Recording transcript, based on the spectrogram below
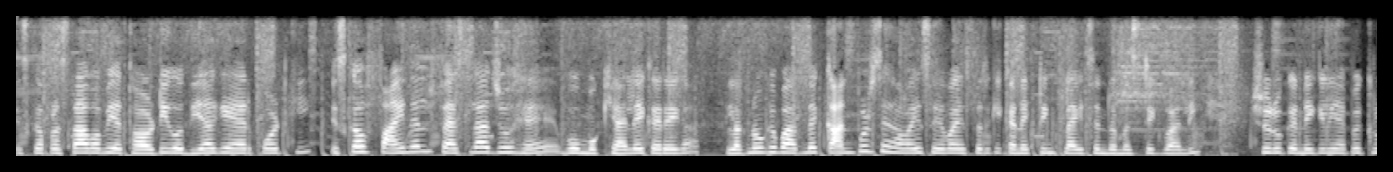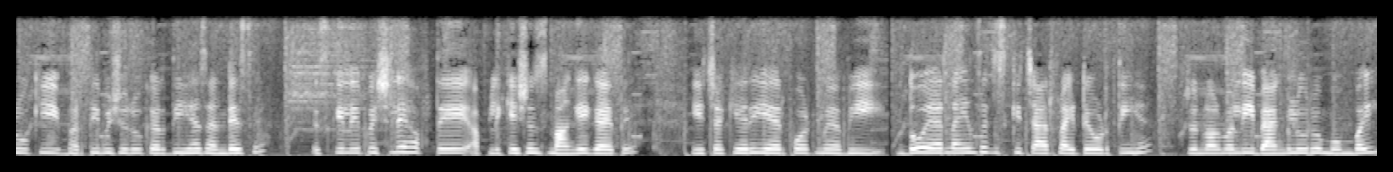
इसका प्रस्ताव अभी अथॉरिटी को दिया गया एयरपोर्ट की। इसका फाइनल फैसला जो है, वो मुख्यालय करेगा। लखनऊ के बाद में कानपुर से हवाई सेवा इस तरह की कनेक्टिंग फ्लाइट्स एंड डोमेस्टिक वाली शुरू करने के लिए यहाँ पे क्रू की भर्ती भी शुरू कर दी है संडे से। इसके लिए पिछले हफ़्ते अप्लीकेशन मांगे गए थे। ये चकेरी एयरपोर्ट में अभी दो एयरलाइंस है, जिसकी चार फ्लाइटें उड़ती हैं, जो नॉर्मली बेंगलुरु मुंबई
